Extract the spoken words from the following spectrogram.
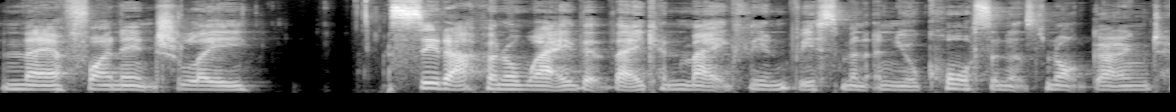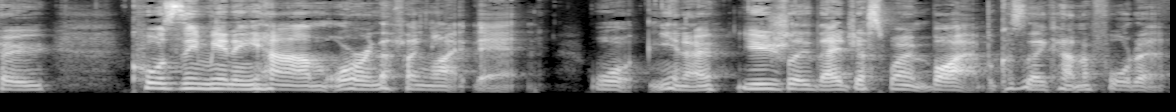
and they are financially set up in a way that they can make the investment in your course and it's not going to cause them any harm or anything like that. Or, you know, usually they just won't buy it because they can't afford it.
